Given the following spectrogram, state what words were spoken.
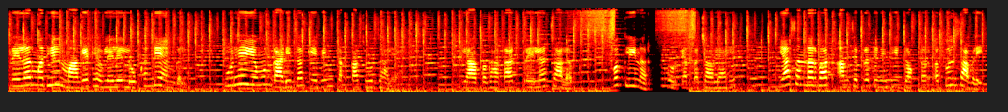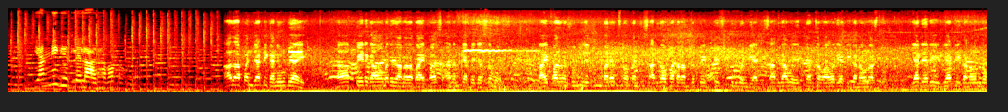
ट्रेलरमधील मागे ठेवलेले लोखंडी अँगल पुढे येऊन गाडीचा केबिन चक्काचूर झाले या अपघातात ट्रेलर चालक व क्लीनर थोडक्यात बचावले आहेत. या संदर्भात आमचे प्रतिनिधी डॉक्टर अतुल साबळे यांनी घेतलेला आढावा पाहूया. आज आपण ज्या ठिकाणी उभे आहे हा पेठ गावामध्ये जाणारा बायपास आनंद कॅफेच्या समोर. बायपास असून येथून बऱ्याच लोकांची सातगाव पठार आमचं पेठ ते कुरबंडी आहे सात गाव आहेत त्यांचा वावर या ठिकाणाहून असतो. या ठिकाणी या ठिकाणाहून लोक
